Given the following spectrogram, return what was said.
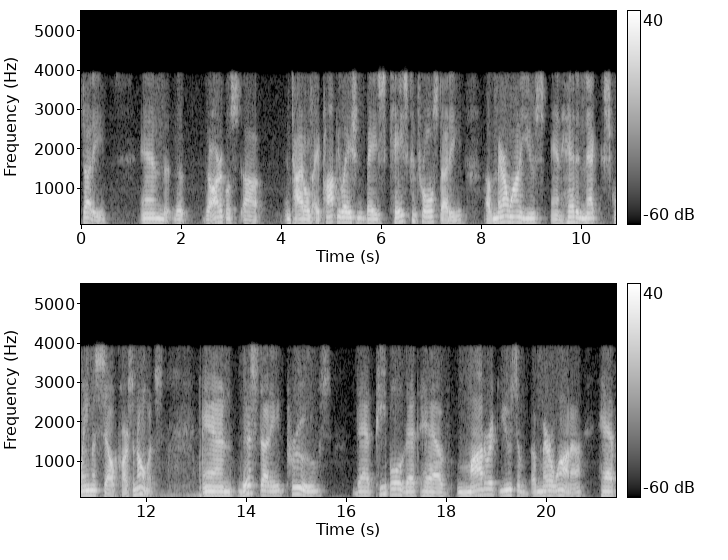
study, and the the article's uh, entitled "A Population-Based Case Control Study of Marijuana Use and Head and Neck Squamous Cell Carcinomas." And this study proves that people that have moderate use of, of marijuana have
